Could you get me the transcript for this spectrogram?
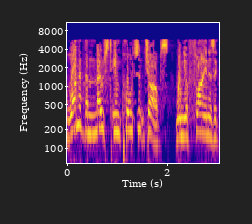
one of the most important jobs when you're flying as a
